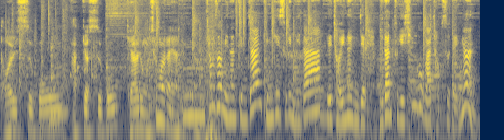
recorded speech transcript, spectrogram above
덜 쓰고 아껴 쓰고 재활용을 생활화해야 됩니다. 청소민원팀장 김기숙입니다. 네, 저희는 이제 무단투기 신고가 접수되면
